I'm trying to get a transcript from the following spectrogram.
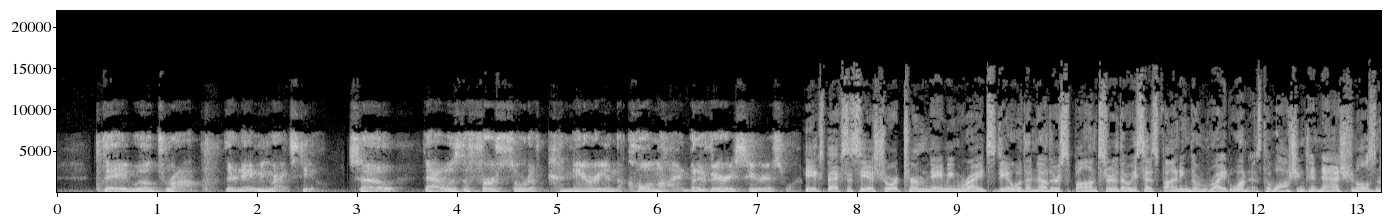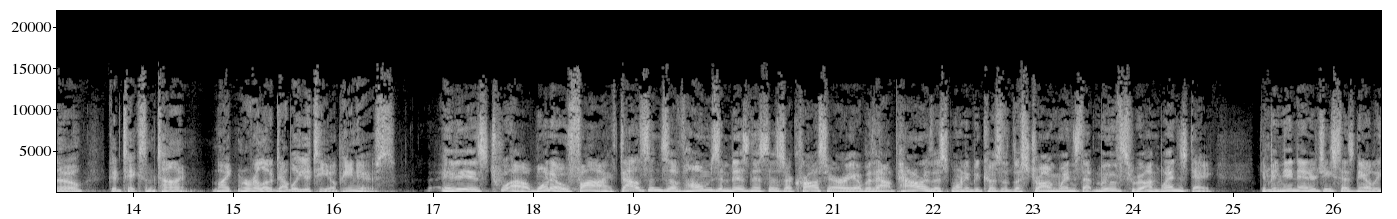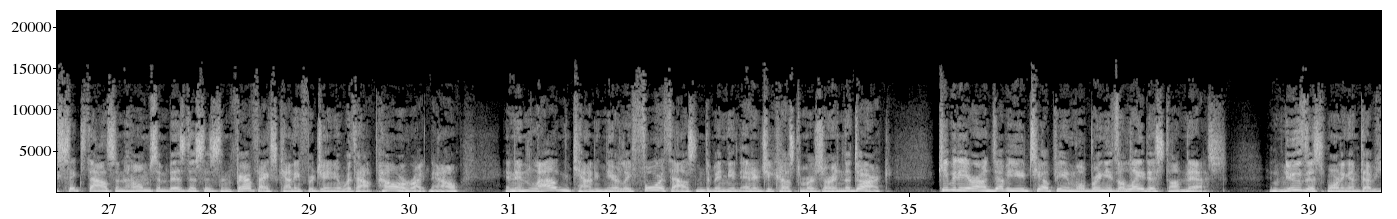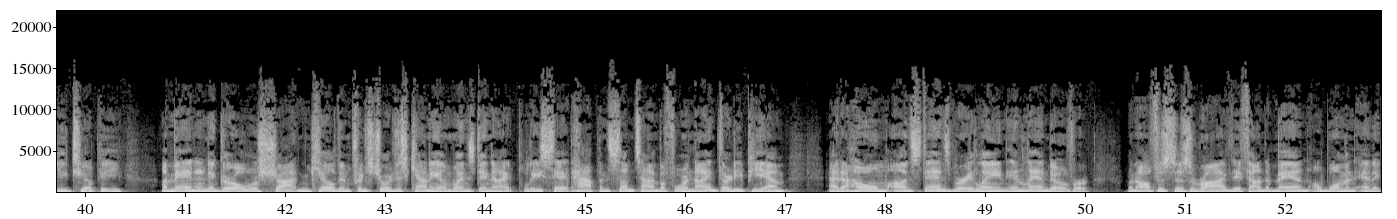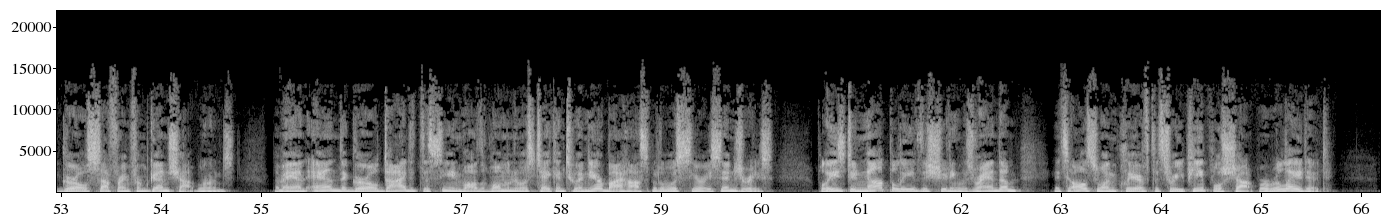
they will drop their naming rights deal. So that was the first sort of canary in the coal mine, but a very serious one. He expects to see a short-term naming rights deal with another sponsor, though he says finding the right one, as the Washington Nationals know, could take some time. Mike Murillo, WTOP News. It is uh, 105. Thousands of homes and businesses across area without power this morning because of the strong winds that moved through on Wednesday. Dominion Energy says nearly 6,000 homes and businesses in Fairfax County, Virginia without power right now. And in Loudoun County, nearly 4,000 Dominion Energy customers are in the dark. Keep it here on WTOP and we'll bring you the latest on this. And new this morning on WTOP, a man and a girl were shot and killed in Prince George's County on Wednesday night. Police say it happened sometime before 9.30 p.m. at a home on Stansbury Lane in Landover. When officers arrived, they found a man, a woman, and a girl suffering from gunshot wounds. The man and the girl died at the scene while the woman was taken to a nearby hospital with serious injuries. Police do not believe the shooting was random. It's also unclear if the three people shot were related.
